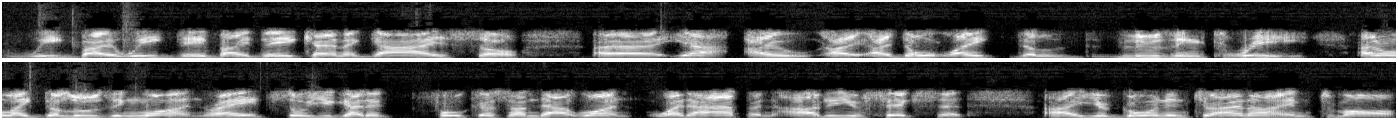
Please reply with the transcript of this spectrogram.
week by week, day by day kind of guy. So, uh, yeah, I, I I don't like the losing three. I don't like the losing one. Right. So you got to focus on that one. What happened? How do you fix it? Uh, you're going into Anaheim tomorrow.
